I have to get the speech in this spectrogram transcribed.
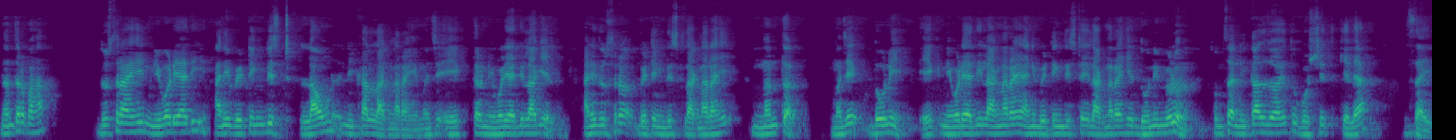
नंतर पहा दुसरं आहे निवड यादी आणि वेटिंग लिस्ट लावून निकाल लागणार आहे. म्हणजे एक तर निवड यादी लागेल आणि दुसरं वेटिंग लिस्ट लागणार आहे. नंतर म्हणजे दोन्ही एक निवड यादी लागणार आहे आणि वेटिंग लिस्टही लागणार आहे हे दोन्ही मिळून तुमचा निकाल जो आहे तो घोषित केला जाईल.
